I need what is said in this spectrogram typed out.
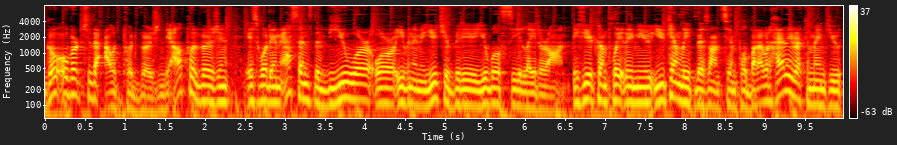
go over to the output version. The output version is what in essence the viewer or even in a YouTube video you will see later on. If you're completely new, you can leave this on simple, but I would highly recommend you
